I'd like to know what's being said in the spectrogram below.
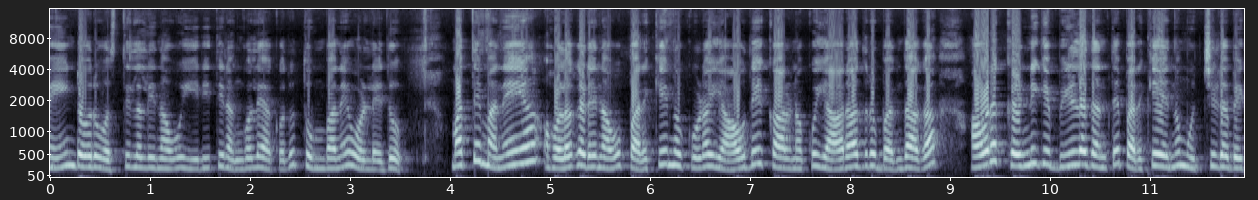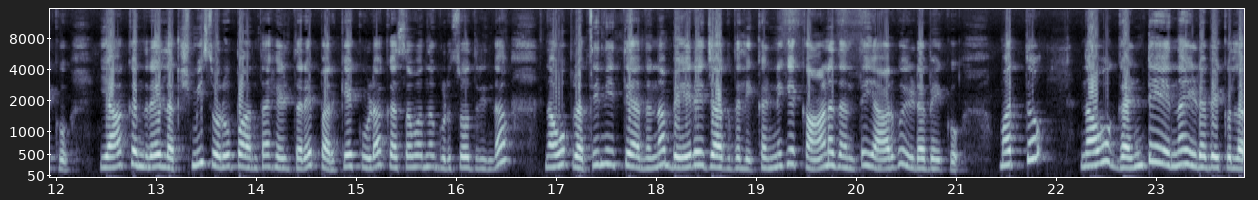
ಮೇನ್ ಡೋರ್ ಹೊಸ್ತಿಲಲ್ಲಿ ನಾವು ಈ ರೀತಿ ರಂಗೋಲಿ ಹಾಕೋದು ತುಂಬಾ ಒಳ್ಳೆಯದು ಮತ್ತು ಮನೆಯ ಒಳಗಡೆ ನಾವು ಪರಕೆಯನ್ನು ಕೂಡ ಯಾವುದೇ ಕಾರಣಕ್ಕೂ ಯಾರಾದರೂ ಬಂದಾಗ ಅವರ ಕಣ್ಣಿಗೆ ಬೀಳದಂತೆ ಪರಕೆಯನ್ನು ಮುಚ್ಚಿಡಬೇಕು. ಯಾಕಂದರೆ ಲಕ್ಷ್ಮೀ ಸ್ವರೂಪ ಅಂತ ಹೇಳ್ತಾರೆ. ಪರಕೆ ಕೂಡ ಕಸವನ್ನು ಗುಡಿಸೋದ್ರಿಂದ ನಾವು ಪ್ರತಿನಿತ್ಯ ಅದನ್ನು ಬೇರೆ ಜಾಗದಲ್ಲಿ ಕಣ್ಣಿಗೆ ಕಾಣದಂತೆ ಯಾರಿಗೂ ಇಡಬೇಕು. ಮತ್ತು ನಾವು ಗಂಟೆಯನ್ನು ಇಡಬೇಕು. ಲ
